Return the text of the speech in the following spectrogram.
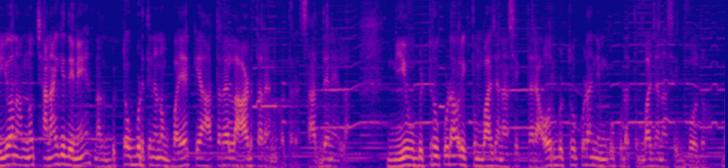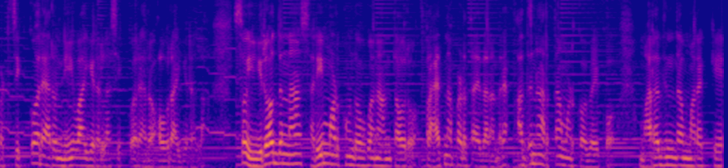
ಅಯ್ಯೋ, ನಾನು ಚೆನ್ನಾಗಿದ್ದೀನಿ, ನಾನು ಬಿಟ್ಟೋಗ್ಬಿಡ್ತೀನಿ ಅನ್ನೋ ಭಯಕ್ಕೆ ಆ ಥರ ಎಲ್ಲ ಆಡ್ತಾರೆ ಅನ್ಕೋತಾರೆ. ಸಾಧ್ಯನೇ ಇಲ್ಲ. ನೀವು ಬಿಟ್ಟರು ಕೂಡ ಅವ್ರಿಗೆ ತುಂಬ ಜನ ಸಿಗ್ತಾರೆ. ಅವ್ರು ಬಿಟ್ಟರು ಕೂಡ ನಿಮಗೂ ಕೂಡ ತುಂಬ ಜನ ಸಿಗ್ಬೋದು. ಬಟ್ ಸಿಕ್ಕೋರು ಯಾರು? ನೀವಾಗಿರಲ್ಲ. ಸಿಕ್ಕೋರು ಯಾರು? ಅವರಾಗಿರಲ್ಲ. ಸೊ ಇರೋದನ್ನ ಸರಿ ಮಾಡ್ಕೊಂಡು ಹೋಗೋಣ ಅಂತ ಅಂಥವ್ರು ಪ್ರಯತ್ನ ಪಡ್ತಾ ಇದ್ದಾರೆ ಅಂದರೆ ಅದನ್ನು ಅರ್ಥ ಮಾಡ್ಕೋಬೇಕು. ಮರದಿಂದ ಮರಕ್ಕೆ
